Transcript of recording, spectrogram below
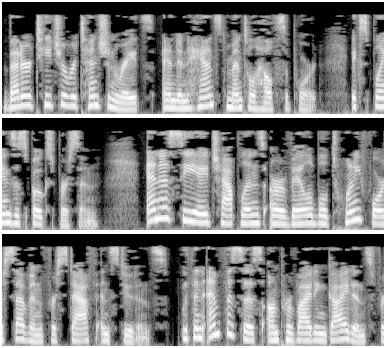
better teacher retention rates, and enhanced mental health support, explains a spokesperson. NSCA chaplains are available 24 7 for staff and students, with an emphasis on providing guidance for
